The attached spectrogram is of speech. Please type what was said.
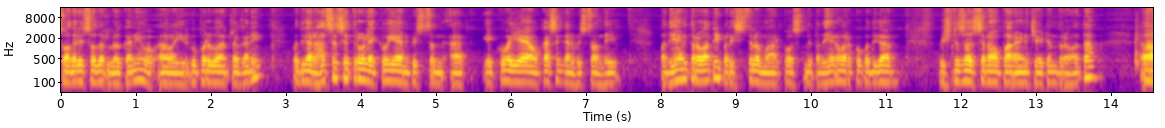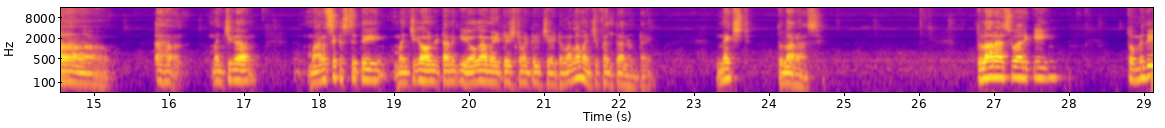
సోదరి సోదరుల్లో కానీ ఇరుగు పొరుగు వారిలో కానీ కొద్దిగా రహస్య శత్రువులు ఎక్కువయ్యే అనిపిస్తుంది ఎక్కువయ్యే అవకాశం కనిపిస్తోంది. పదిహేను తర్వాత ఈ పరిస్థితిలో మార్పు వస్తుంది. పదిహేను వరకు కొద్దిగా విష్ణు సహస్రనామ పారాయణ చేయటం తర్వాత మంచిగా మానసిక స్థితి మంచిగా ఉండటానికి యోగా మెడిటేషన్ వంటివి చేయటం వల్ల మంచి ఫలితాలు ఉంటాయి. నెక్స్ట్ తులారాశి. తులారాశి వారికి తొమ్మిది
